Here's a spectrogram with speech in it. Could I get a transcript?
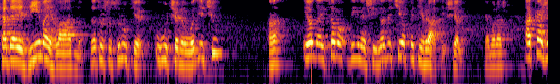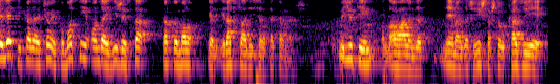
kada je zima i hladno. Zato što su ruke uvučene u odjeću. A, I onda ih samo digneš iz odjeće i opet ih vratiš. Jel? Ne moraš. A kaže, ljeti kada je čovjek omotniji, onda i diže sta, tako je malo, jel, i rasladi se na takav način. Međutim, Allah alem da nema znači ništa što ukazuje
